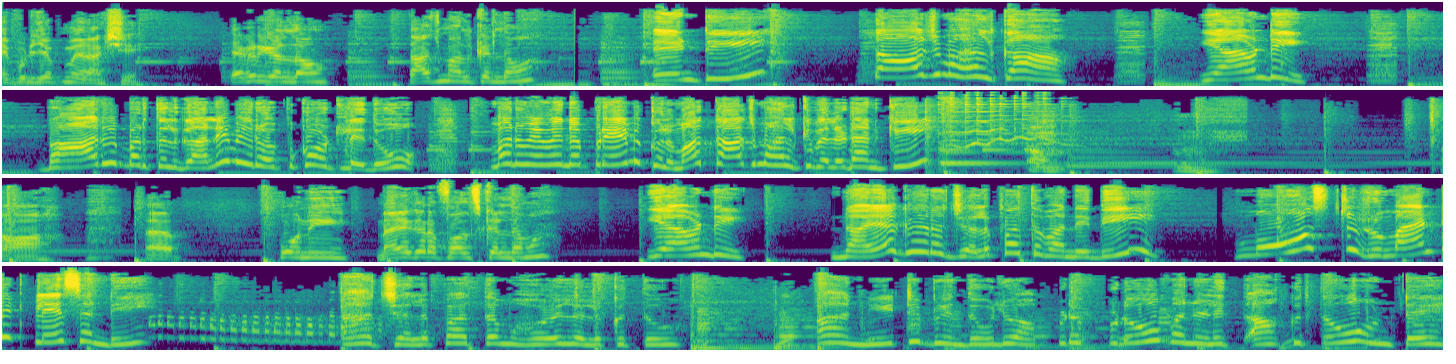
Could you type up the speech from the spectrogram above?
ఇప్పుడు చెప్పు మీనాక్షి. ఎక్కడికి వెళ్దాం? తాజ్మహల్కి వెళ్దామా? ఏంటి? తాజ్ మహల్ కా ఏమండి? భార్య భర్తలు గానీ మీరు ఒప్పుకోవట్లేదు. మనం ఏమైనా ప్రేమికులమా తాజ్ మహల్కి వెళ్ళడానికి? అమ్, మ్. ఆ, ఆ, పోనీ నయగర ఫాల్స్కి వెళ్దామా? ఏమండి? నయగార జలపాతం అనేది మోస్ట్ రొమాంటిక్ ప్లేస్ అండి. ఆ జలపాతం హోయలొలుకుతూ ఆ నీటి బిందువులు అప్పుడప్పుడు మనల్ని తాకుతూ ఉంటే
